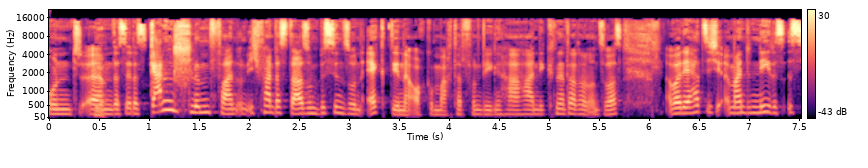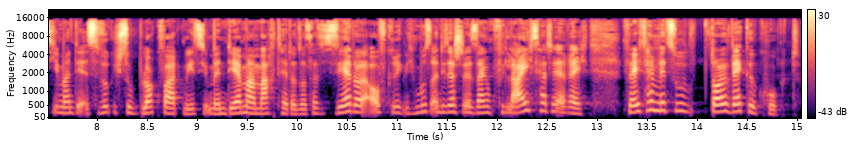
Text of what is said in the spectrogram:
Und ähm, Ja. dass er das ganz schlimm fand. Und ich fand das da so ein bisschen so ein Act, den er auch gemacht hat, von wegen haha, die knattert dann und sowas. Aber der hat sich, er meinte, nee, das ist jemand, der ist wirklich so blockwartmäßig. Und wenn der mal Macht hätte und sonst hat sich sehr doll aufgeregt. Ich muss an dieser Stelle sagen, vielleicht hatte er recht. Vielleicht haben wir zu doll weggeguckt.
